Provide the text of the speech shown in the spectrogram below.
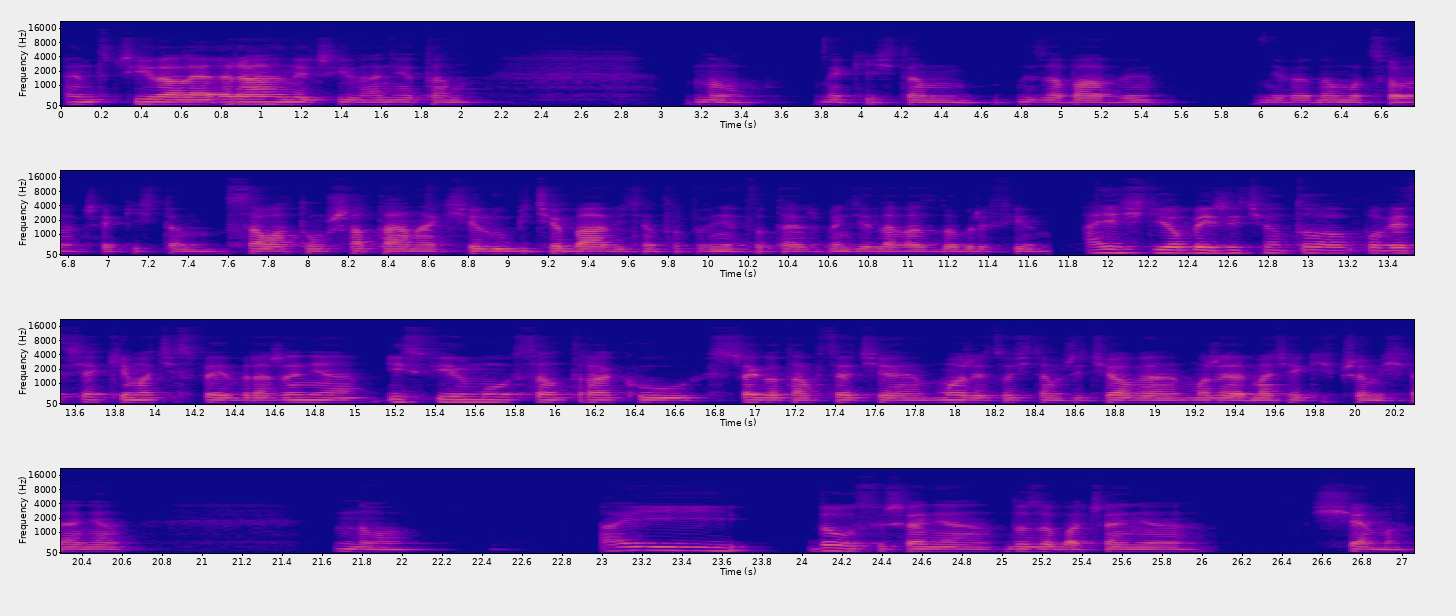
and chill, ale realny chill, a nie tam, no, jakieś tam zabawy nie wiadomo co, czy jakiś tam sałatą szatana, jak się lubicie bawić, no to pewnie to też będzie dla Was dobry film. A jeśli obejrzycie, to powiedzcie, jakie macie swoje wrażenia i z filmu, soundtracku, z czego tam chcecie, może coś tam życiowe, może macie jakieś przemyślenia. No. A i do usłyszenia, do zobaczenia. Siema.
